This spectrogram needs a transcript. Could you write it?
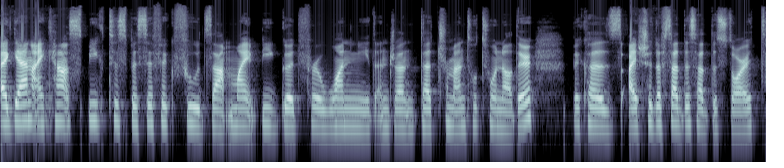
Again, I can't speak to specific foods that might be good for one need and detrimental to another because I should have said this at the start.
